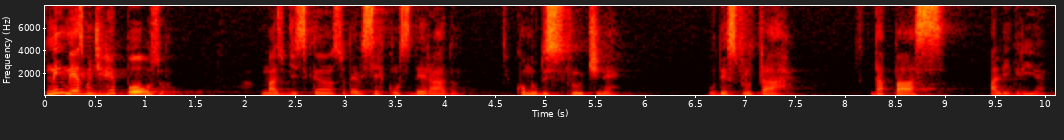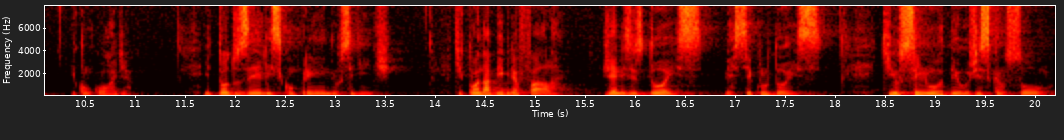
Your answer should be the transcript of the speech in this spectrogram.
nem mesmo de repouso, mas o descanso deve ser considerado como desfrute, né? O desfrutar da paz, alegria e concórdia. E todos eles compreendem o seguinte: que quando a Bíblia fala, Gênesis 2, versículo 2, que o Senhor Deus descansou,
